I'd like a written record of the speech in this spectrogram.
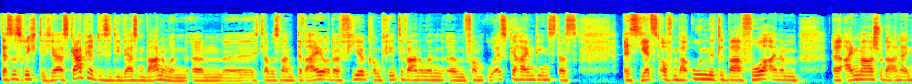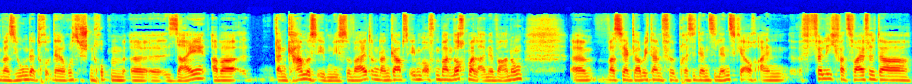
Das ist richtig, ja. Es gab ja diese diversen Warnungen. Ähm, äh, ich glaube, es waren drei oder vier konkrete Warnungen ähm, vom US-Geheimdienst, dass es jetzt offenbar unmittelbar vor einem äh, Einmarsch oder einer Invasion der, der russischen Truppen äh, äh sei. Aber dann kam es eben nicht so weit und dann gab es eben offenbar nochmal eine Warnung, ähm, was ja, glaube ich, dann für Präsident Zelensky auch ein völlig verzweifelter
